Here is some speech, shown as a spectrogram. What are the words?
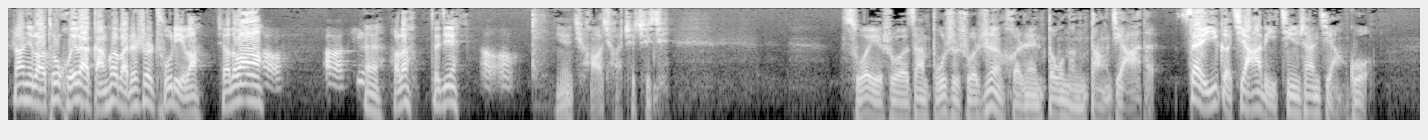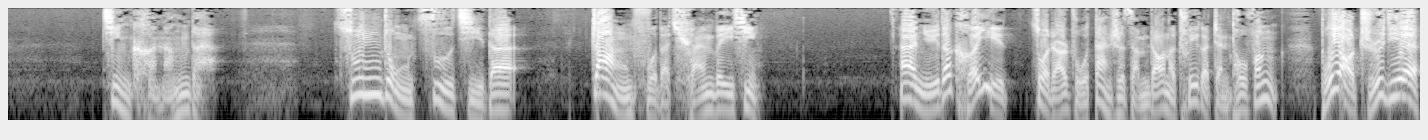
让你老头回来，赶快把这事儿处理了，晓得吧？哦哦，行，哎，好了，再见。哦哦。你瞧瞧，这这这。所以说，咱不是说任何人都能当家的。在一个家里，金山讲过，尽可能的尊重自己的丈夫的权威性。哎，女的可以做点主，但是怎么着呢？吹个枕头风，不要直接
